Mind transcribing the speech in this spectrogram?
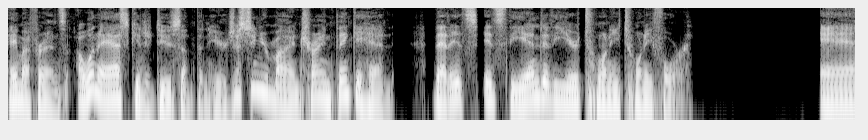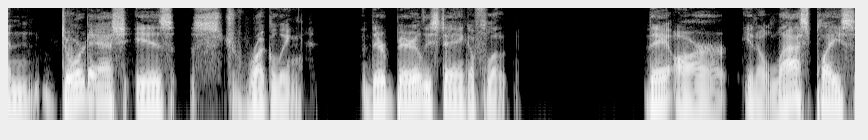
Hey, my friends, I want to ask you to do something here. Just in your mind, try and think ahead that it's it's the end of the year 2024. And DoorDash is struggling. They're barely staying afloat. They are, you know, last place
